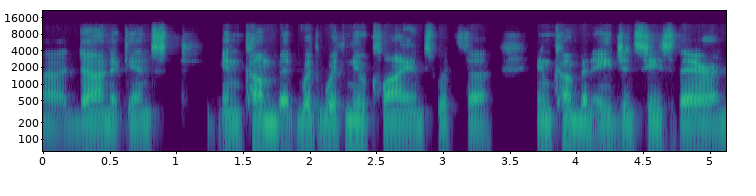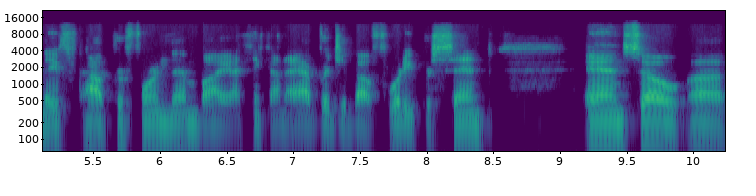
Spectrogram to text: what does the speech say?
uh, done against incumbent with with new clients with the incumbent agencies there, and they've outperformed them by I think on average about forty percent. And so uh,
